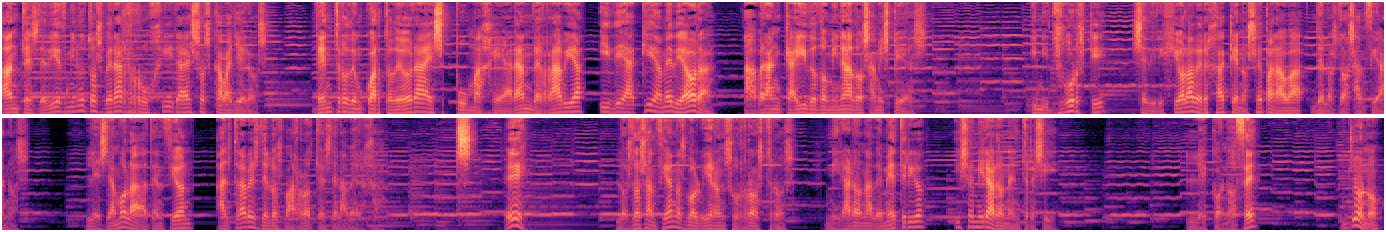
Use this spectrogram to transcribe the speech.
Antes de diez minutos verás rugir a esos caballeros. Dentro de un cuarto de hora espumajearán de rabia y de aquí a media hora habrán caído dominados a mis pies. Y Mitsgursky se dirigió a la verja que nos separaba de los dos ancianos. Les llamó la atención al través de los barrotes de la verja. ¡Eh! Los dos ancianos volvieron sus rostros, miraron a Demetrio y se miraron entre sí. ¿Le conoce? Yo no.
